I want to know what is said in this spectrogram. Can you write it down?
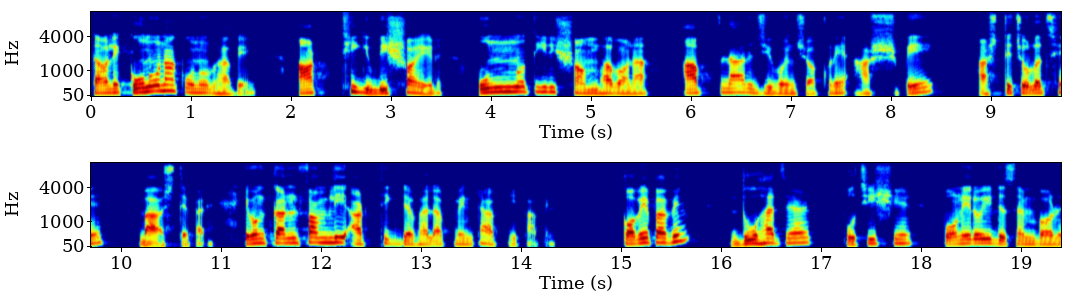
তাহলে কোনো না কোনোভাবে আর্থিক বিষয়ের উন্নতির সম্ভাবনা আপনার জীবনচক্রে আসবে, আসতে চলেছে। বা আসতে পারে। এবং কনফার্মলি আর্থিক ডেভেলপমেন্টটা আপনি পাবেন। কবে পাবেন? দু হাজার পঁচিশের পনেরোই ডিসেম্বর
